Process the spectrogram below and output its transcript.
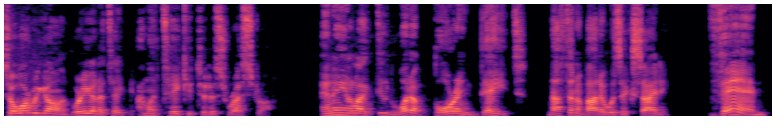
So where are we going? Where are you going to take me? I'm going to take you to this restaurant. And then you're like, dude, what a boring date. Nothing about it was exciting. Then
